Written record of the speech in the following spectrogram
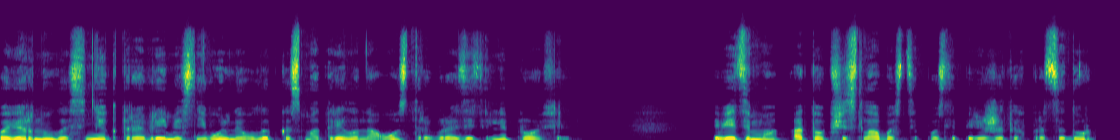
Повернулась, некоторое время с невольной улыбкой смотрела на острый, выразительный профиль. Видимо, от общей слабости после пережитых процедур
